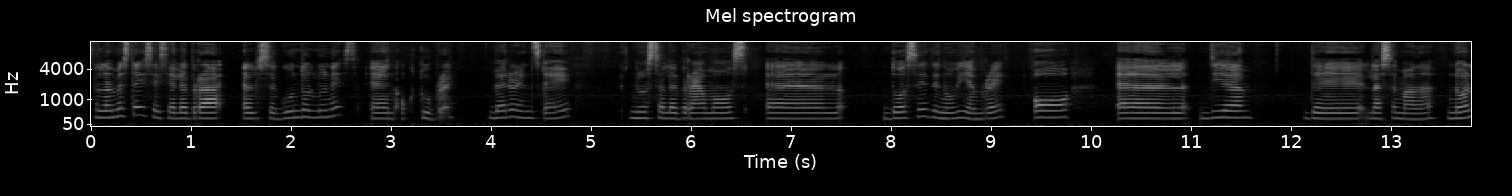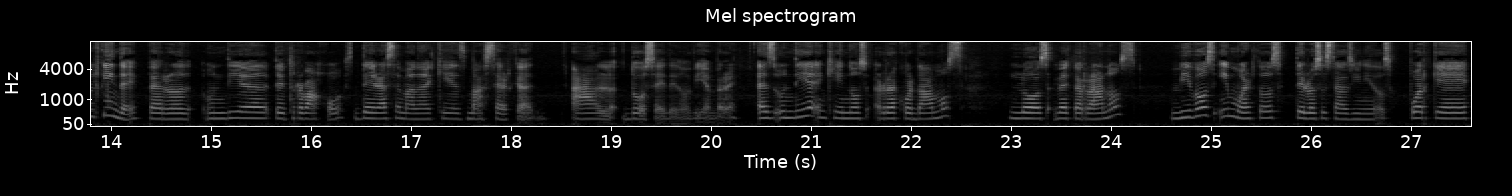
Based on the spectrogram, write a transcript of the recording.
Columbus Day se celebra el segundo lunes en octubre. Veterans Day nos celebramos el 12 de noviembre o el día de la semana, no el fin de, pero un día de trabajo de la semana que es más cerca al 12 de noviembre. Es un día en que nos recordamos los veteranos vivos y muertos de los Estados Unidos, porque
